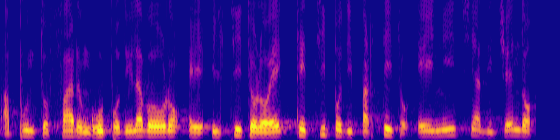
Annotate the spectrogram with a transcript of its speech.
appunto fare un gruppo di lavoro e il titolo è Che tipo di partito? E inizia dicendo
